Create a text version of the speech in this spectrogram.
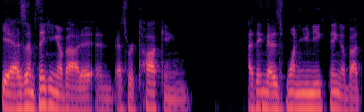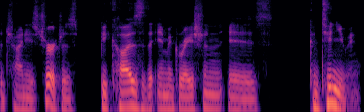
Yeah, as I'm thinking about it, and as we're talking, I think that is one unique thing about the Chinese church is because the immigration is continuing.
